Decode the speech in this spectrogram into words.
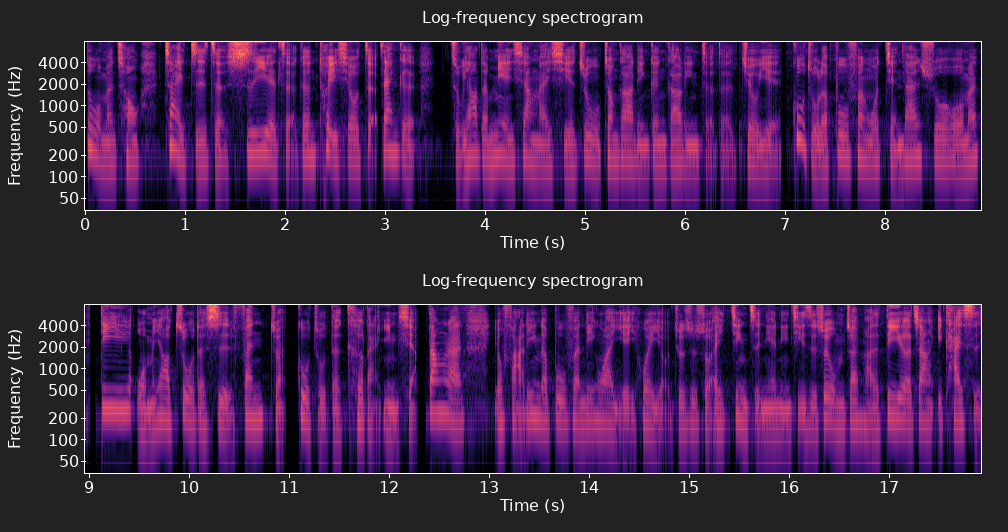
是我们从在职者、失业者跟退休者三个。主要的面向来协助中高龄跟高龄者的就业。雇主的部分，我简单说，我们第一我们要做的是翻转雇主的刻板印象。当然有法令的部分，另外也会有，就是说，哎，禁止年龄歧视。所以，我们专法的第二章一开始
